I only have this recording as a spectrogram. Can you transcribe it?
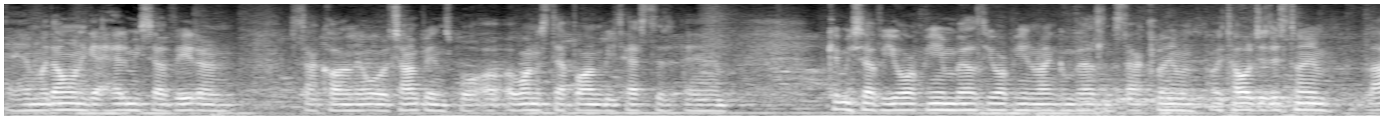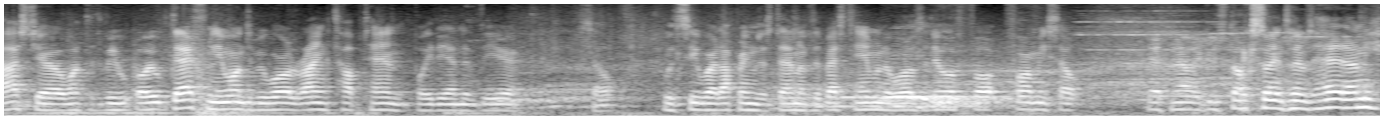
Um, I don't want to get ahead of myself either and start calling out world champions, but I, I want to step on, be tested, um, get myself a European belt, European ranking belt, and start climbing. I told you this time last year I wanted to be, I definitely want to be world ranked top 10 by the end of the year. So we'll see where that brings us then. I've the best team in the world to do it for, for me, so Definitely good stuff. exciting times ahead, Andy.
